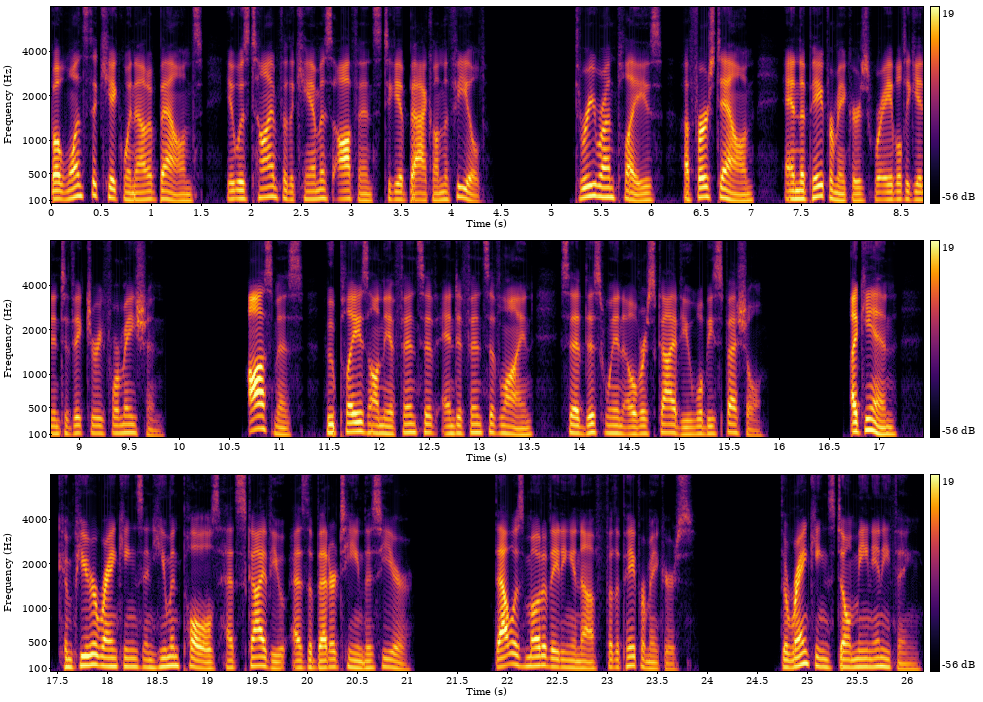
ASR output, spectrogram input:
But once the kick went out of bounds, it was time for the Camas offense to get back on the field. Three run plays, a first down, and the Papermakers were able to get into victory formation. Ausmus, who plays on the offensive and defensive line, said this win over Skyview will be special. Again, computer rankings and human polls had Skyview as the better team this year. That was motivating enough for the Papermakers. The rankings don't mean anything.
